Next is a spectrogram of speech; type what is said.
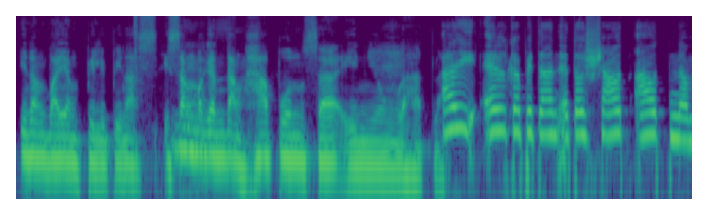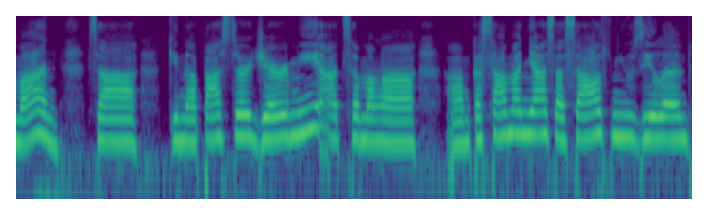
Inang Bayang Pilipinas. Isang Yes. magandang hapon sa inyong lahat-lahat. Ay, El Capitan, ito shout out naman sa kina Pastor Jeremy at sa mga um, kasama niya sa South New Zealand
